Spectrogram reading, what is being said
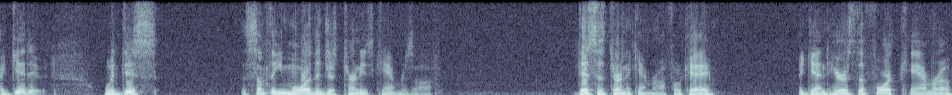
I get it. With this, something more than just turn these cameras off. This is turn the camera off. Okay. Again, here's the fourth camera.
